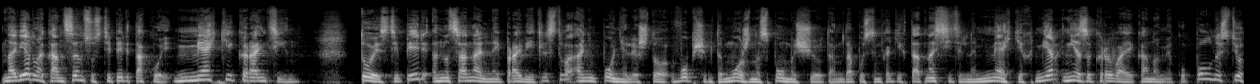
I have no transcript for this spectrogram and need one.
наверное, консенсус теперь такой. Мягкий карантин, то есть теперь национальные правительства, они поняли, что, в общем-то, можно с помощью, там, допустим, каких-то относительно мягких мер, не закрывая экономику полностью,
